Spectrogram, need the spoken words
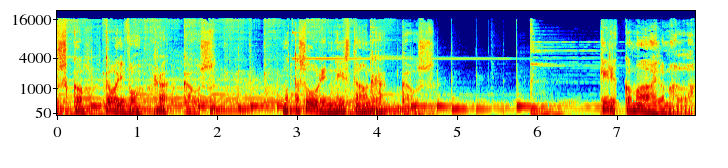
Usko, toivo, rakkaus. Mutta suurin niistä on rakkaus. Kirkko maailmalla.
